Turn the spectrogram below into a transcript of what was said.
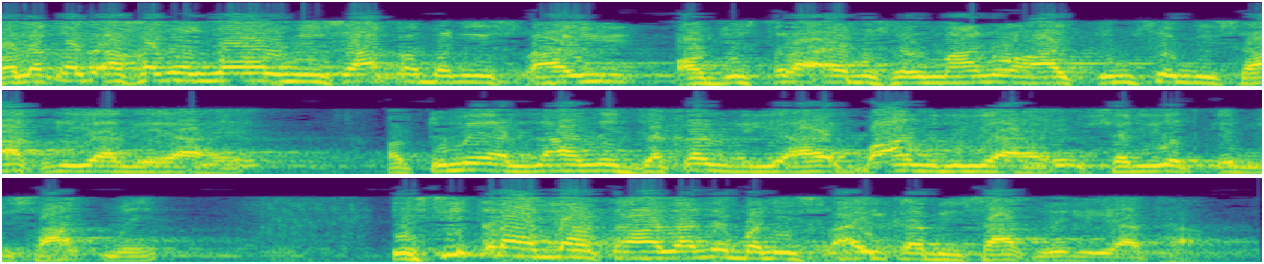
वलकद अखल्ला मीसा का बनी इसराइल, और जिस तरह है मुसलमानों, आज तुमसे मिसाक लिया गया है, और तुम्हें अल्लाह ने जकड़ लिया है, बाँध लिया है, शरीयत के मिसाक में, इसी तरह अल्लाह ताला ने बनी इसराइल का मिसाक भी लिया था।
